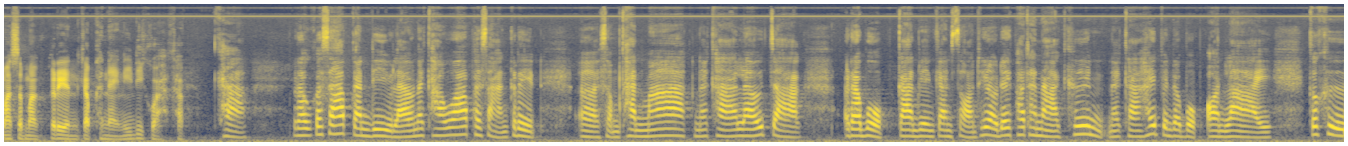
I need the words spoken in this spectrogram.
มาสมัครเรียนกับแขนงนี้ดีกว่าครับค่ะเราก็ทราบกันดีอยู่แล้วนะคะว่าภาษาอังกฤษเอ่อสำคัญมากนะคะ แล้วจากระบบการเรียนการสอนที่เราได้พัฒนาขึ้นนะคะให้เป็นระบบออนไลน์ ก็คือ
